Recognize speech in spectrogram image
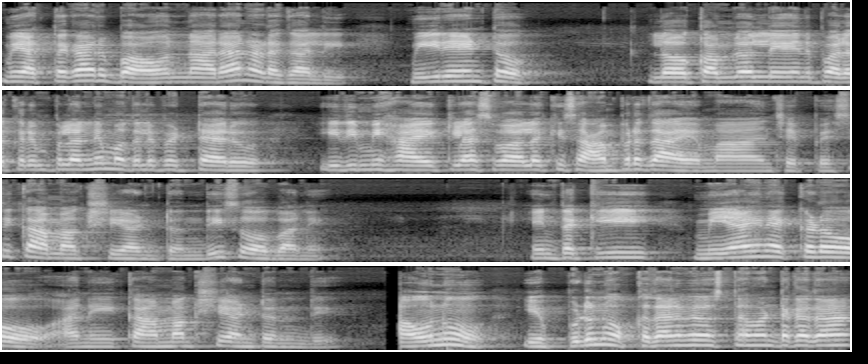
మీ అత్తగారు బాగున్నారా అని అడగాలి. మీరేంటో? లోకంలో లేని పలకరింపులన్నీ మొదలుపెట్టారు. ఇది మీ హై క్లాస్ వాళ్ళకి సాంప్రదాయమా? అని చెప్పేసి కామాక్షి అంటుంది శోభని. ఇంతకీ మీ ఆయన ఎక్కడో? అని కామాక్షి అంటుంది. అవును ఎప్పుడు నువ్వు ఒక్కదానివే వస్తావంట కదా?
